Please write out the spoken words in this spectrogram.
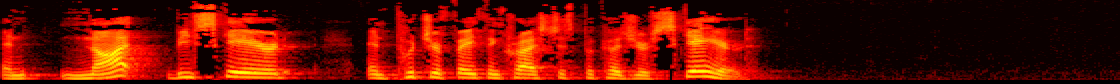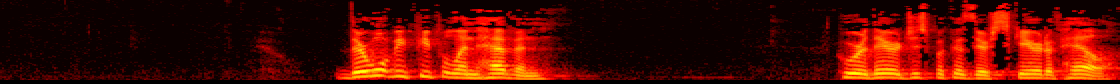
And not be scared and put your faith in Christ just because you're scared. There won't be people in heaven who are there just because they're scared of hell.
